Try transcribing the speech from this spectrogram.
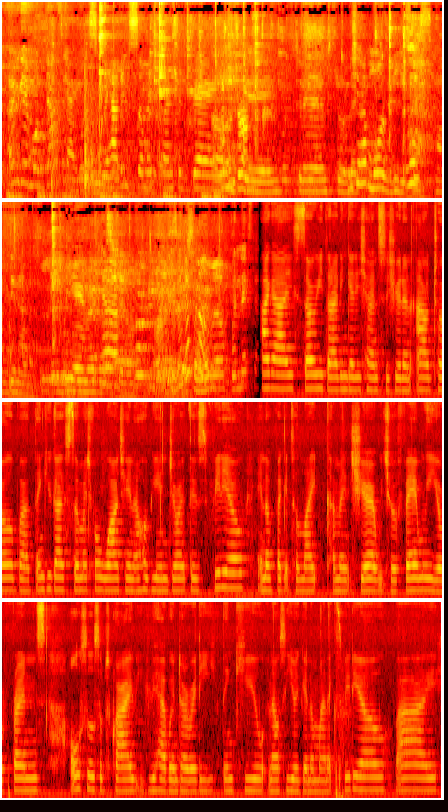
I'm getting more dance. Guys, we're having so much fun today. I'm drunk. Today I'm still. We should have more of these. Just have dinner. Hi guys, sorry that I didn't get a chance to shoot an outro, but thank you guys so much for watching. I hope you enjoyed this video and don't forget to like, comment, share with your family, your friends. Also subscribe if you haven't already. Thank you and I'll see you again on my next video. Bye.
